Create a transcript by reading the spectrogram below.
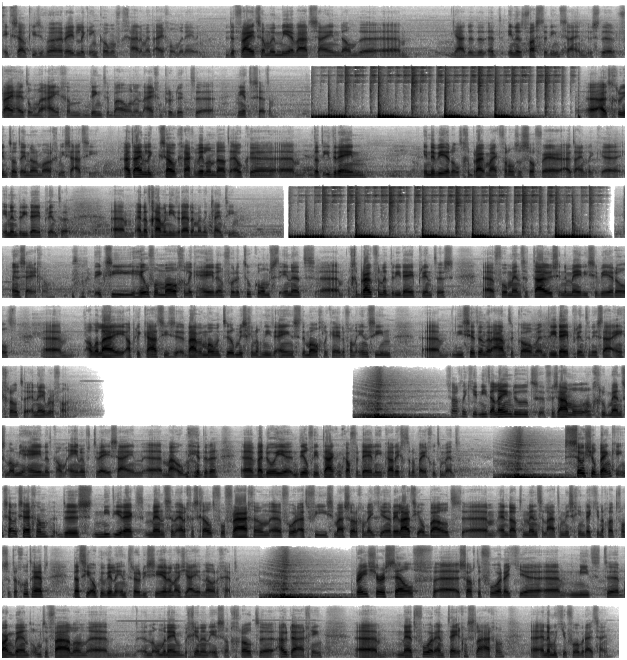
Ik zou kiezen voor een redelijk inkomen vergaren met eigen onderneming. De vrijheid zou me meer waard zijn dan de, uh, ja, het in het vaste dienst zijn. Dus de vrijheid om mijn eigen ding te bouwen en eigen product uh, neer te zetten. Uh, uitgroeien tot enorme organisatie. Uiteindelijk zou ik graag willen dat, elke, dat iedereen in de wereld gebruik maakt van onze software uiteindelijk in een 3D printer. Um, en dat gaan we niet redden met een klein team. Een zegen. Ik zie heel veel mogelijkheden voor de toekomst in het uh, gebruik van de 3D-printers. Uh, voor mensen thuis in de medische wereld. Uh, allerlei applicaties waar we momenteel misschien nog niet eens de mogelijkheden van inzien. die zitten eraan te komen en 3D-printen is daar één grote enabler van. Zorg dat je het niet alleen doet. Verzamel een groep mensen om je heen. Dat kan één of twee zijn, uh, maar ook meerdere. Uh, waardoor je een deel van je taken kan verdelen en je kan richten op waar je goed in bent. Social banking zou ik zeggen. Dus niet direct mensen ergens geld voor vragen, uh, voor advies. Maar zorgen dat je een relatie opbouwt. en dat mensen laten misschien dat je nog wat van ze te goed hebt. Dat ze je ook weer willen introduceren als jij het nodig hebt brace yourself. Uh, zorg ervoor dat je uh, niet te bang bent om te falen. Uh, een onderneming beginnen is een grote uitdaging met voor- en tegenslagen. en daar moet je voorbereid zijn.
